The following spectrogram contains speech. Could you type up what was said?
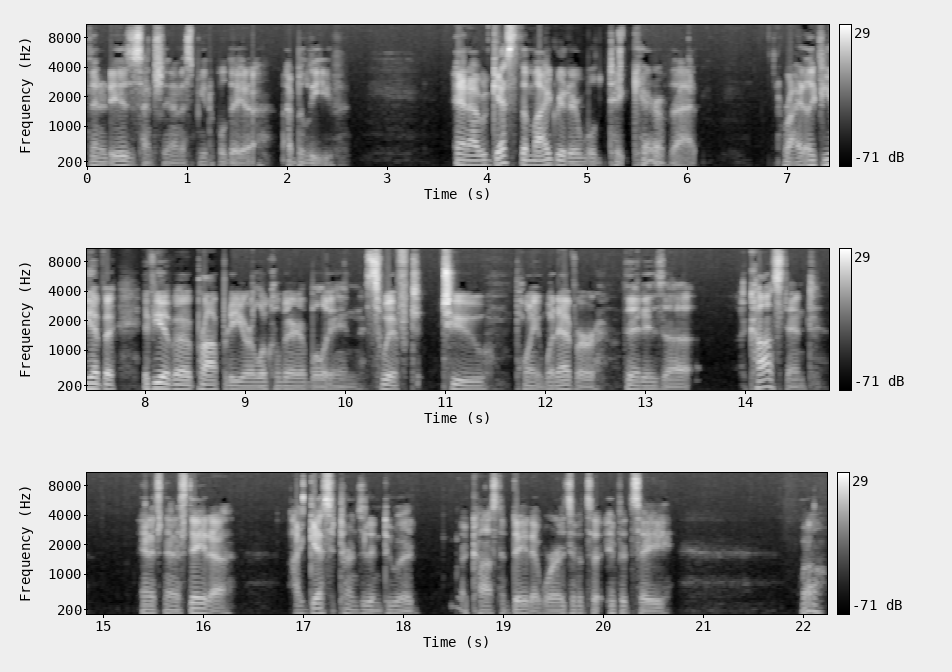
then it is essentially NS mutable data, I believe. And I would guess the migrator will take care of that, right? Like if you have a if you have a property or a local variable in Swift 2 point whatever that is a, a constant and it's NS data, I guess it turns it into a, a constant data. Whereas if it's a, if it's a, well,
